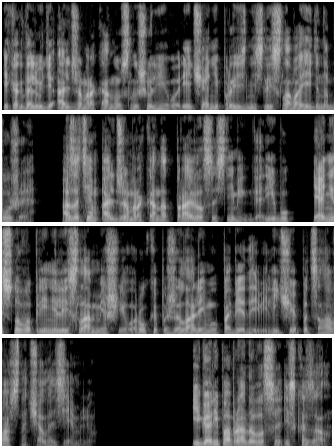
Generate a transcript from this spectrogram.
И когда люди Аль-Джамракана услышали его речи, они произнесли слова единобожия. А затем Аль-Джамракан отправился с ними к Гарибу, и они снова приняли ислам меж его рук и пожелали ему победы и величия, поцеловав сначала землю. И Гариб обрадовался и сказал,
